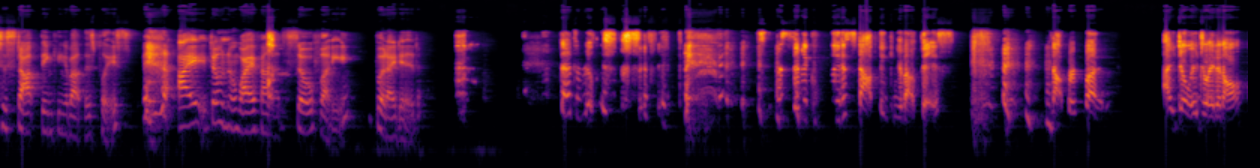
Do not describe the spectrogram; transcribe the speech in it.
to stop thinking about this place. I don't know why I found that so funny, but I did. That's really specific. Specifically to stop thinking about this. Not for fun. I don't enjoy it at all.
